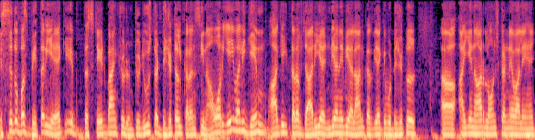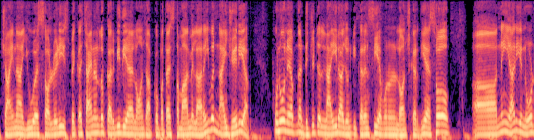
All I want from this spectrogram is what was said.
इससे तो बस बेहतर ये है कि the State Bank should introduce the digital currency now और यही वाली गेम आगे की तरफ़ जा रही है। इंडिया ने भी ऐलान कर दिया कि वो digital I N R launch करने वाले हैं। चाइना यूएस ऑलरेडी इस पे चाइना ने तो कर भी दिया है लॉन्च आपको पता है इस्तेमाल में ला रही है। वो नाइजेरिया उन्होंने अपना डिजिटल नाइरा जो उनकी करेंसी है वो उन्होंने लॉन्च कर दिया है। सो so, आ, नहीं यार ये नोट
